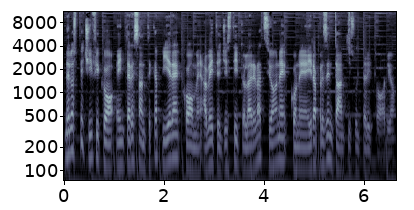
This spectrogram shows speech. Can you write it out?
Nello specifico è interessante capire come avete gestito la relazione con i rappresentanti sul territorio.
